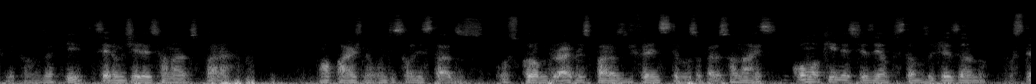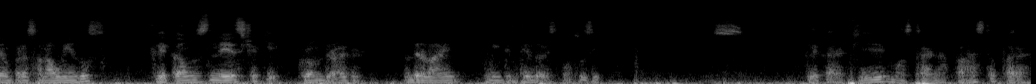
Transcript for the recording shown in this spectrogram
Clicamos aqui, seremos direcionados para uma página onde são listados os Chrome Drivers para os diferentes sistemas operacionais. Como aqui neste exemplo estamos utilizando o sistema operacional Windows, clicamos neste aqui, Chrome Driver underline win32.zip. Vamos clicar aqui, mostrar na pasta para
